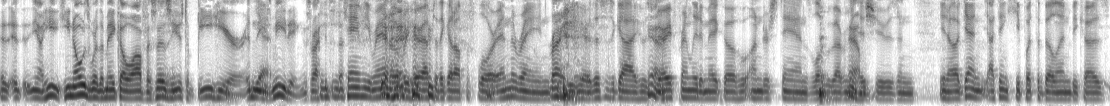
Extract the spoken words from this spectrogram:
it, it, you know, he, he knows where the MACo office is. He used to be here in yes. these meetings, right? He, he came, he ran yeah. over here after they got off the floor in the rain right. to be here. This is a guy who's yeah. very friendly to MACo, who understands local government yeah. issues. And, you know, again, I think he put the bill in because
